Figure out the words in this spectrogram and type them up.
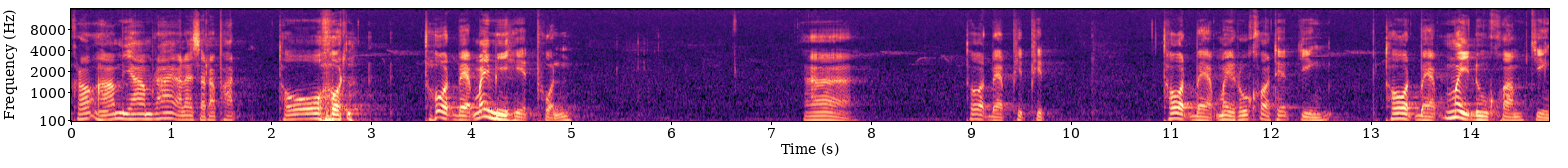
เคราะห์หามยามร้ายอะไรสารพัดโทษ โทษแบบไม่มีเหตุผลโทษแบบผิดผิดโทษแบบไม่รู้ข้อเท็จจริง โทษแบบไม่ดูความจริง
